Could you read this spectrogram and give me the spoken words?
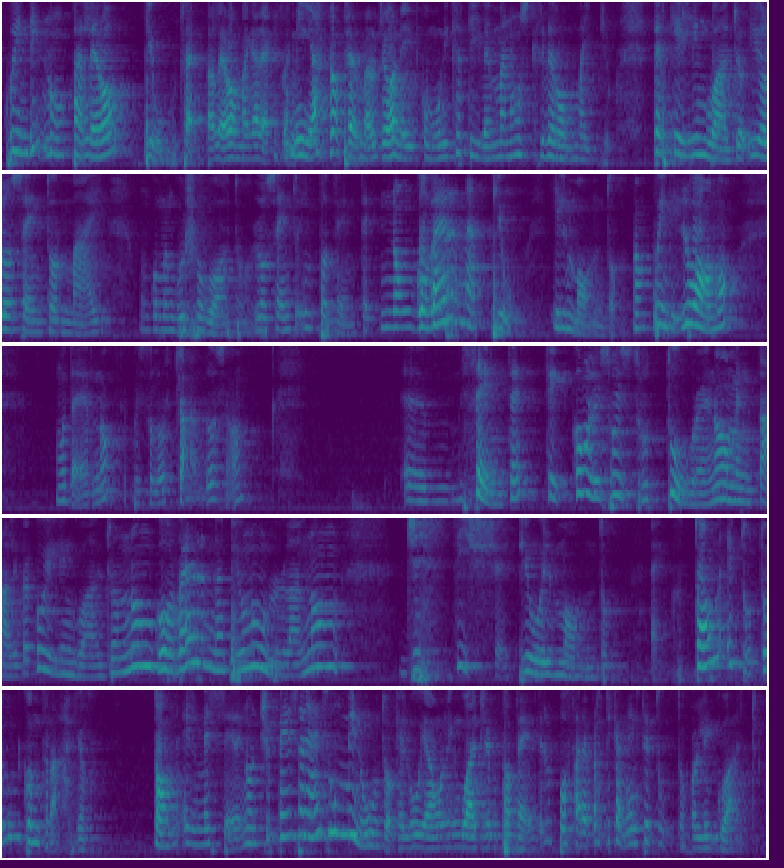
Quindi non parlerò più, cioè parlerò magari a casa mia per ragioni comunicative, ma non scriverò mai più, perché il linguaggio io lo sento ormai come un guscio vuoto, lo sento impotente, non governa più il mondo. No? Quindi l'uomo moderno, questo l'orciando, no? eh, sente che con le sue strutture no, mentali, tra cui il linguaggio, non governa più nulla, non gestisce più il mondo. Ecco, Tom è tutto il contrario. Tom è il messere, non ci pensa neanche un minuto che lui ha un linguaggio impotente, lui può fare praticamente tutto col linguaggio.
